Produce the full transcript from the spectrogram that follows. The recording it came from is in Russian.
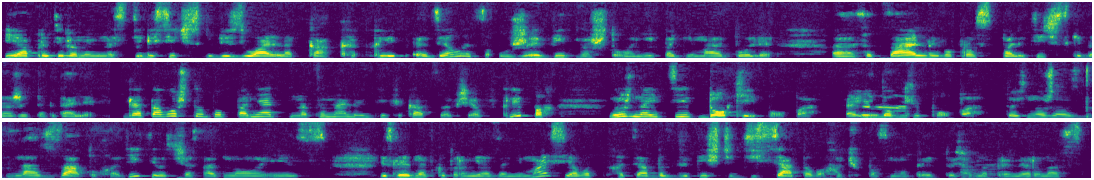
и определенно именно стилистически, визуально, как клип делается, уже видно, что они поднимают более э, социальный вопрос, политический даже и так далее. Для того, чтобы понять национальную идентификацию вообще в клипах, нужно идти до кей-попа э, и до кью-попа. То есть нужно назад уходить. И вот сейчас одно из исследований, которым я занимаюсь, я вот хотя бы с 2010-го хочу посмотреть. То есть, вот, например, у нас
